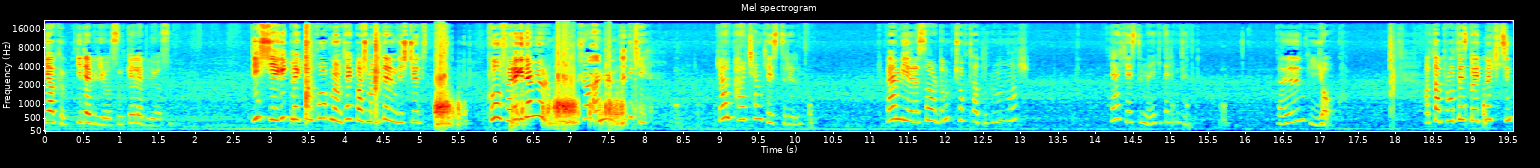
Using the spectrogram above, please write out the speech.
Yakın, gidebiliyorsun, gelebiliyorsun. Dişçiye gitmekten korkmuyorum. Tek başıma giderim dişçiye. Kuaföre gidemiyorum. Şu an annem gel perçem kestirelim. Ben bir yere sordum. Çok tatlı hanım var. Gel kestirmeye gidelim dedi. Ben dedim ki yok. Hatta protesto etmek için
